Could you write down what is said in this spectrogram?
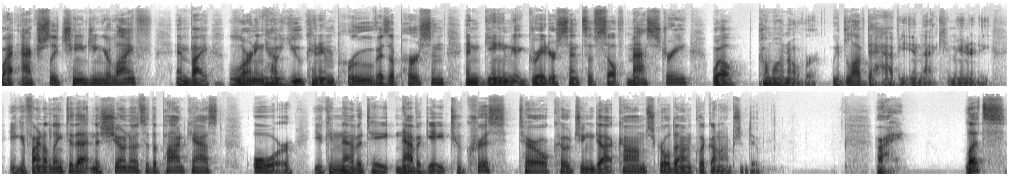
by actually changing your life and by learning how you can improve as a person and gain a greater sense of self mastery, well, come on over. We'd love to have you in that community. You can find a link to that in the show notes of the podcast, or you can navigate navigate to christerrellcoaching.com, scroll down, click on option two. All right, let's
